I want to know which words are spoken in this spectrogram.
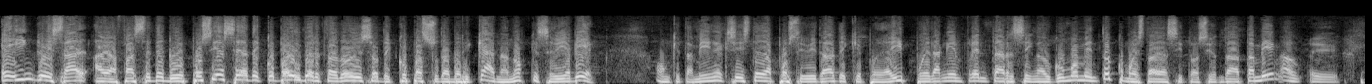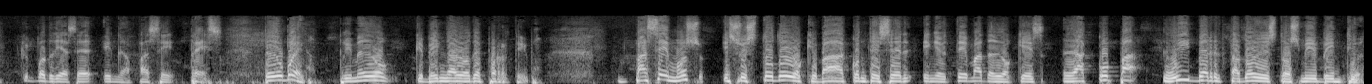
e ingresar a la fase de grupos, ya sea de Copa Libertadores o de Copa Sudamericana, ¿no? Que sería bien. Aunque también existe la posibilidad de que por ahí puedan enfrentarse en algún momento, como está la situación dada también, eh, que podría ser en la fase 3. Pero bueno, primero que venga lo deportivo. Pasemos, eso es todo lo que va a acontecer en el tema de lo que es la Copa Libertadores 2021.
